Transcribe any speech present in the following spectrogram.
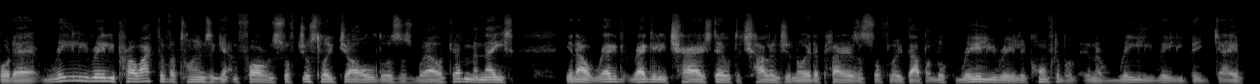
but uh, really, really proactive at times and getting forward and stuff, just like Joel does as well. Give him a night, you know, reg- regularly charged out to challenge United players and stuff like that, but look really, really comfortable in a really, really big game.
